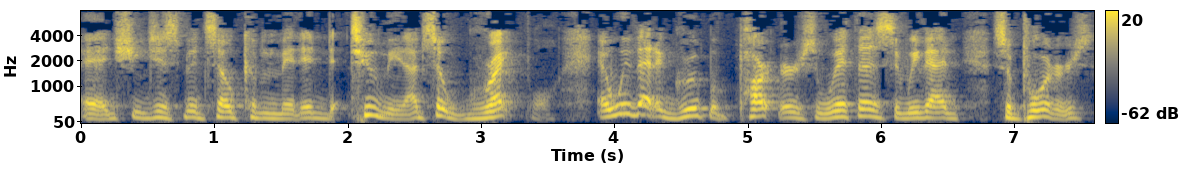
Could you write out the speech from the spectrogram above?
and she's just been so committed to me. I'm so grateful. And we've had a group of partners with us and we've had supporters,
